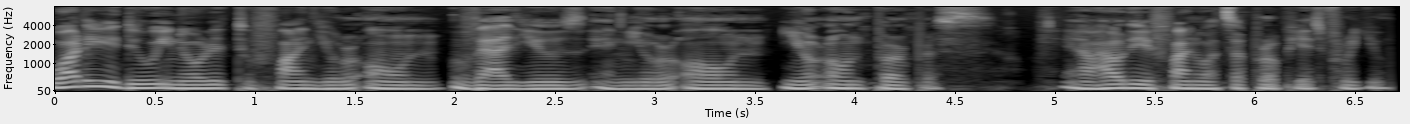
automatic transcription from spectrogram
what do you do in order to find your own values and your own your own purpose how do you find what's appropriate for you?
